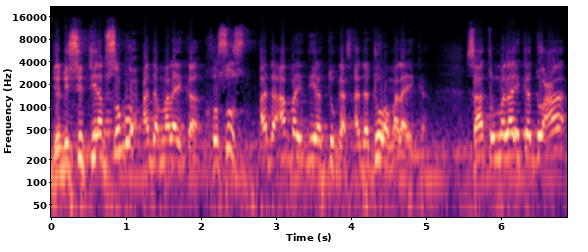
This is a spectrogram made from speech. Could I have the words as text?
Jadi setiap subuh ada malaikat khusus, ada apa dia tugas? Ada dua malaikat. Satu malaikat doa,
